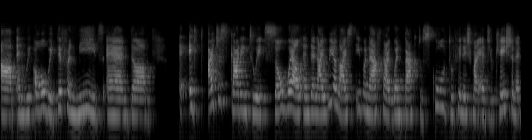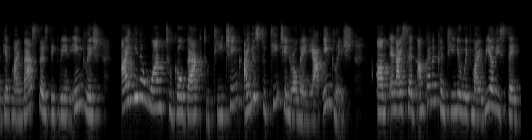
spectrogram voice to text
um, and we all with different needs. And um, it, I just got into it so well. And then I realized even after I went back to school to finish my education and get my master's degree in English, I didn't want to go back to teaching. I used to teach in Romania English. Um, and I said, I'm going to continue with my real estate,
